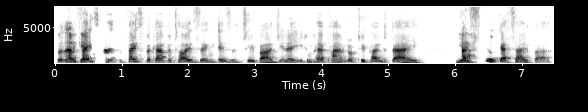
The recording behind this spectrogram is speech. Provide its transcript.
But then get- Facebook, Facebook advertising isn't too bad. You know, you can pay a pound or two pound a day and still get out there.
